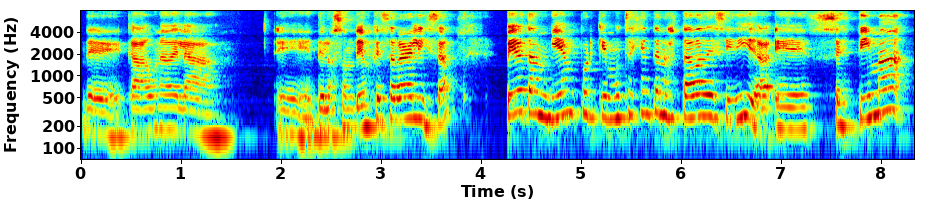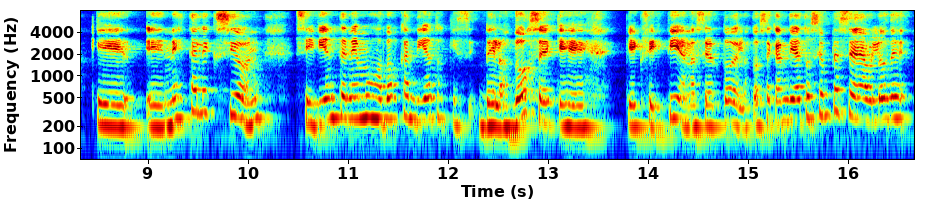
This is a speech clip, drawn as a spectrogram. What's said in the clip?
de cada una de, la, eh, de los sondeos que se realiza, pero también porque mucha gente no estaba decidida. Eh, se estima que en esta elección, si bien tenemos dos candidatos que, de los 12 que, que existían, ¿no es cierto? De los 12 candidatos, siempre se habló de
